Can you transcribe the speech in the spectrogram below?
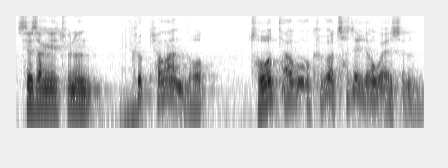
세상이 주는 그 평안도 좋다고 그거 찾으려고 해서는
